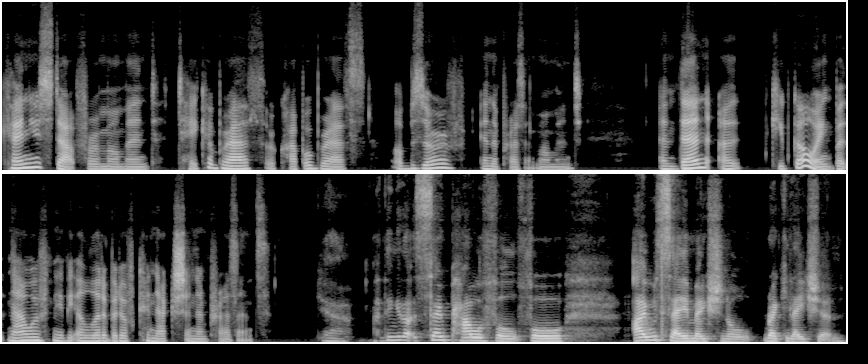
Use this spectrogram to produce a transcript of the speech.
can you stop for a moment, take a breath or couple breaths, observe in the present moment, and then uh, keep going, but now with maybe a little bit of connection and presence. Yeah, I think that's so powerful for I would say emotional regulation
